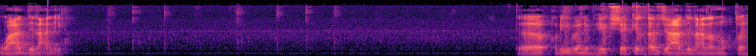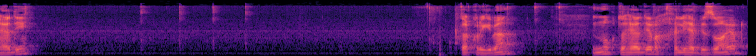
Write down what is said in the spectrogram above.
وأعدل عليها. تقريبا بهيك شكل. أرجع أعدل على النقطة هذه. تقريبا. النقطة هذه راح أخليها بزاير.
